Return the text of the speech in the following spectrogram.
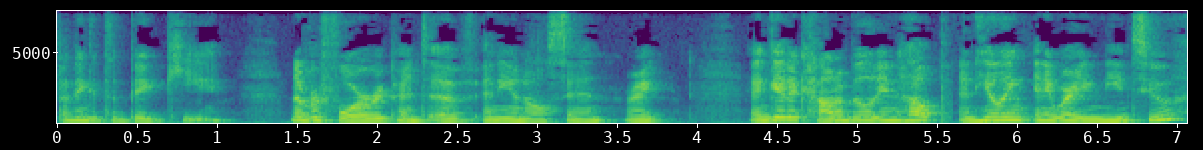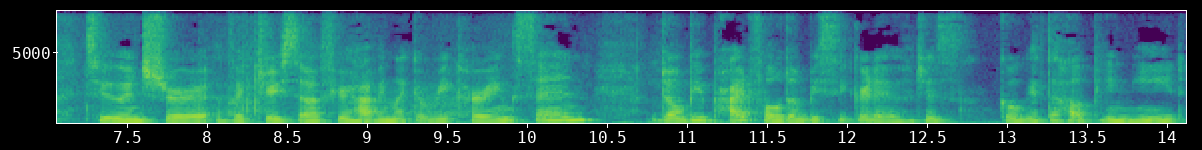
I think it's a big key. Number four, repent of any and all sin, right? And get accountability and help and healing anywhere you need to to ensure a victory. So if you're having like a recurring sin, don't be prideful, don't be secretive. Just go get the help you need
